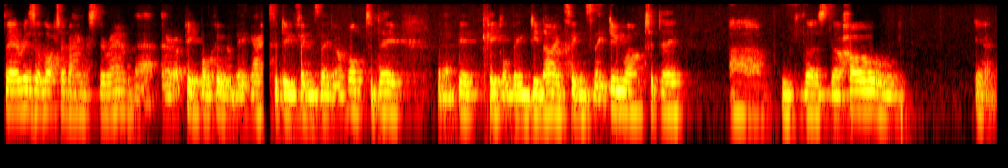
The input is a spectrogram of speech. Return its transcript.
there is a lot of angst around that. There are people who are being asked to do things they don't want to do. There are people being denied things they do want to do. Um, there's the whole you know,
